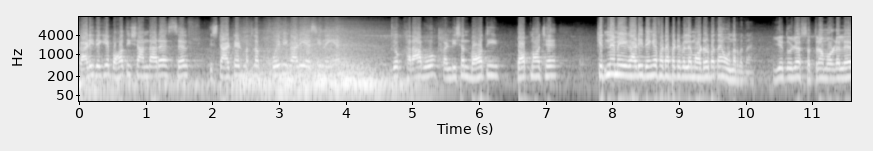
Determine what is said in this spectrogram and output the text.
गाड़ी देखिए बहुत ही शानदार है। सेल्फ स्टार्टेड मतलब कोई भी गाड़ी ऐसी नहीं है जो खराब हो। कंडीशन बहुत ही टॉप नॉच है। कितने में ये गाड़ी देंगे? फटाफट पहले मॉडल बताएँ ओनर बताएँ। ये 2017 मॉडल है।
